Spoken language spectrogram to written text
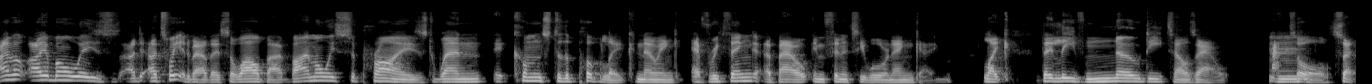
I'm. I'm always. I, I tweeted about this a while back, but I'm always surprised when it comes to the public knowing everything about Infinity War and Endgame. Like they leave no details out mm. at all. So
